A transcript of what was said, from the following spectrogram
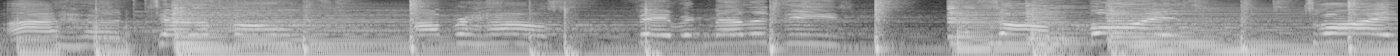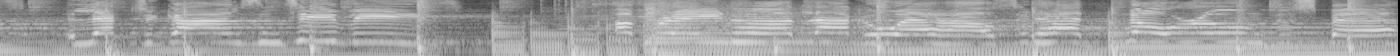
I heard telephones, opera house, favorite melodies. I saw boys, toys, electric irons, and TVs. My brain hurt like a warehouse, it had no room to spare.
